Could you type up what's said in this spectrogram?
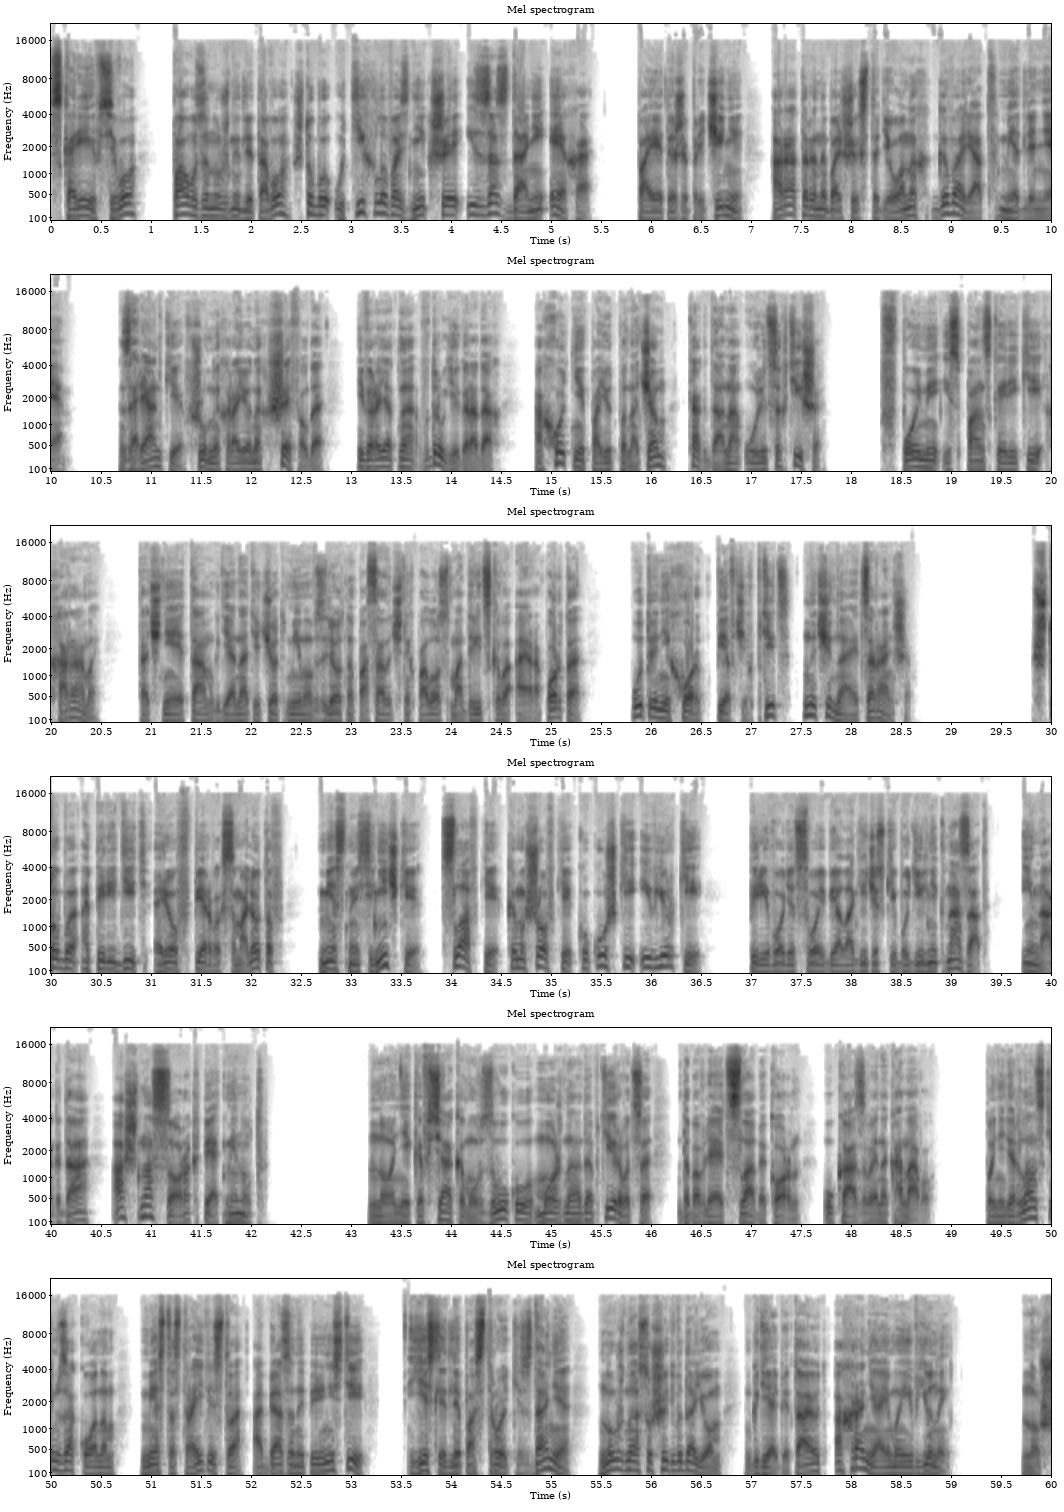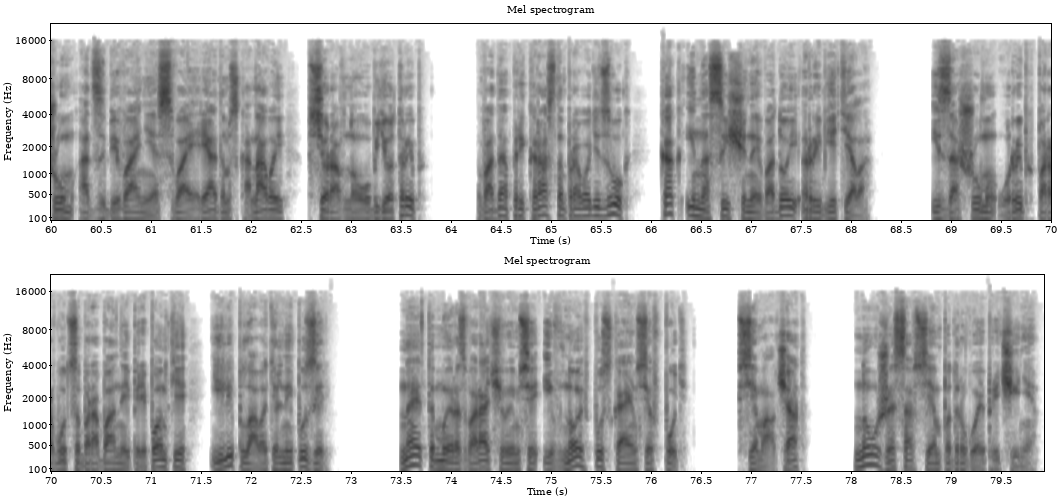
Скорее всего, паузы нужны для того, чтобы утихло возникшее из-за зданий эхо. По этой же причине ораторы на больших стадионах говорят медленнее. Зарянки в шумных районах Шеффилда и, вероятно, в других городах охотнее поют по ночам, когда на улицах тише. В пойме испанской реки Харамы, точнее там, где она течет мимо взлетно-посадочных полос мадридского аэропорта, утренний хор певчих птиц начинается раньше. Чтобы опередить рев первых самолетов, местные синички, славки, камышовки, кукушки и вьюрки, переводят свой биологический будильник назад, иногда аж на 45 минут. Но не ко всякому звуку можно адаптироваться, добавляет слабый корн, указывая на канаву. По нидерландским законам место строительства обязаны перенести, если для постройки здания нужно осушить водоем, где обитают охраняемые вьюны. Но шум от забивания сваи рядом с канавой все равно убьет рыб. Вода прекрасно проводит звук, как и насыщенное водой рыбье тело. Из-за шума у рыб порвутся барабанные перепонки или плавательный пузырь. На этом мы разворачиваемся и вновь пускаемся в путь. Все молчат, но уже совсем по другой причине.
